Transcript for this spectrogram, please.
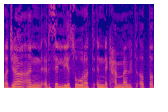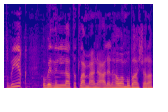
رجاء ارسل لي صورة إنك حملت التطبيق وبإذن الله تطلع معنا على الهواء مباشرة.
